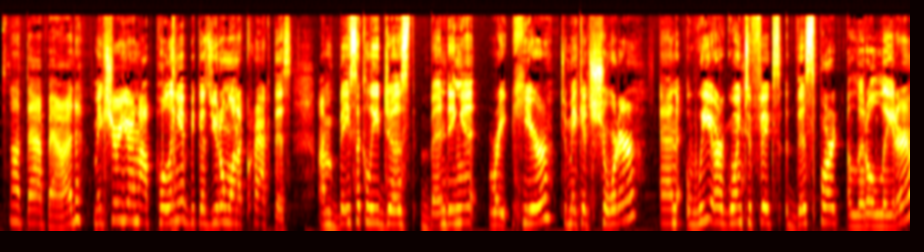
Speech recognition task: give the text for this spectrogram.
It's not that bad. Make sure you're not pulling it because you don't want to crack this. I'm basically just bending it right here to make it shorter And we are going to fix this part a little later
